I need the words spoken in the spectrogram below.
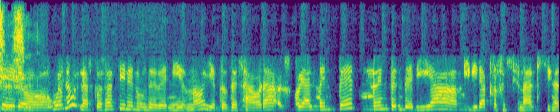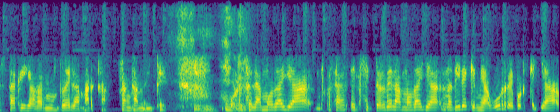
Pero bueno, las cosas tienen un devenir, ¿no? Y entonces ahora realmente no entendería mi vida profesional sin estar ligada al mundo de la marca, francamente. Entonces la moda ya, o sea, el sector de la moda ya, no diré que me aburre, porque ya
